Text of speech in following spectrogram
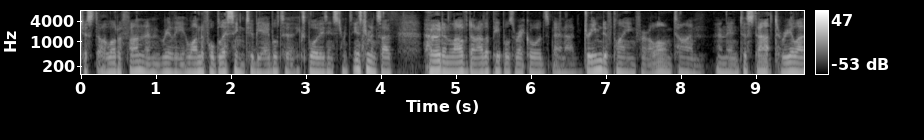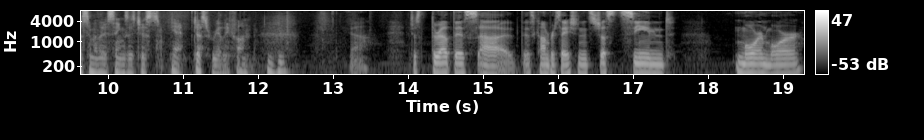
just a lot of fun and really a wonderful blessing to be able to explore these instruments. Instruments I've heard and loved on other people's records and I've dreamed of playing for a long time. And then to start to realize some of those things is just, yeah, just really fun. Mm-hmm. Yeah. Just throughout this uh, this conversation, it's just seemed more and more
